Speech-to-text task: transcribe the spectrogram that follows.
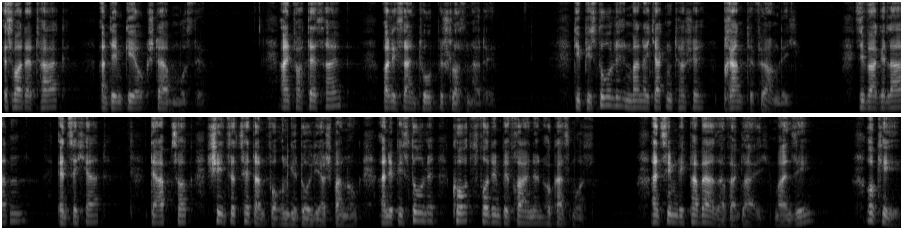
Es war der Tag, an dem Georg sterben musste. Einfach deshalb, weil ich seinen Tod beschlossen hatte. Die Pistole in meiner Jackentasche brannte förmlich. Sie war geladen, entsichert. Der Abzock schien zu zittern vor ungeduldiger Spannung. Eine Pistole kurz vor dem befreienden Orgasmus. Ein ziemlich perverser Vergleich, meinen Sie? Okay,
